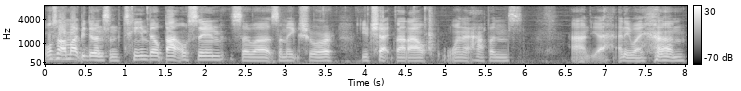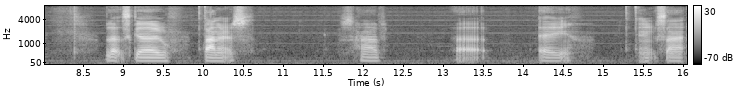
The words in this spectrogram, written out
also, I might be doing some team build battle soon, so uh, so make sure you check that out when it happens. And yeah, anyway, um, let's go banners. Let's have uh, a ink sac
